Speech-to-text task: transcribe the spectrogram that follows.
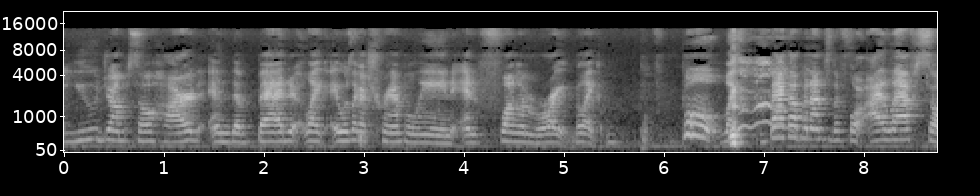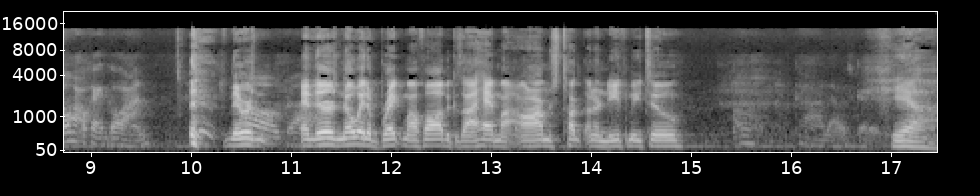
you jumped so hard, and the bed like it was like a trampoline, and flung him right like boom, like back up and onto the floor. I laughed so hard. Okay, go on. there was Oh, God. and there's no way to break my fall because I had my arms tucked underneath me too. Oh my god, that was great. Yeah.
